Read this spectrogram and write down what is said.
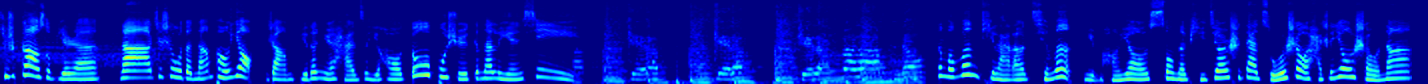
就是告诉别人，那这是我的男朋友，让别的女孩子以后都不许跟他联系。那么问题来了，请问女朋友送的皮筋是戴左手还是右手呢？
